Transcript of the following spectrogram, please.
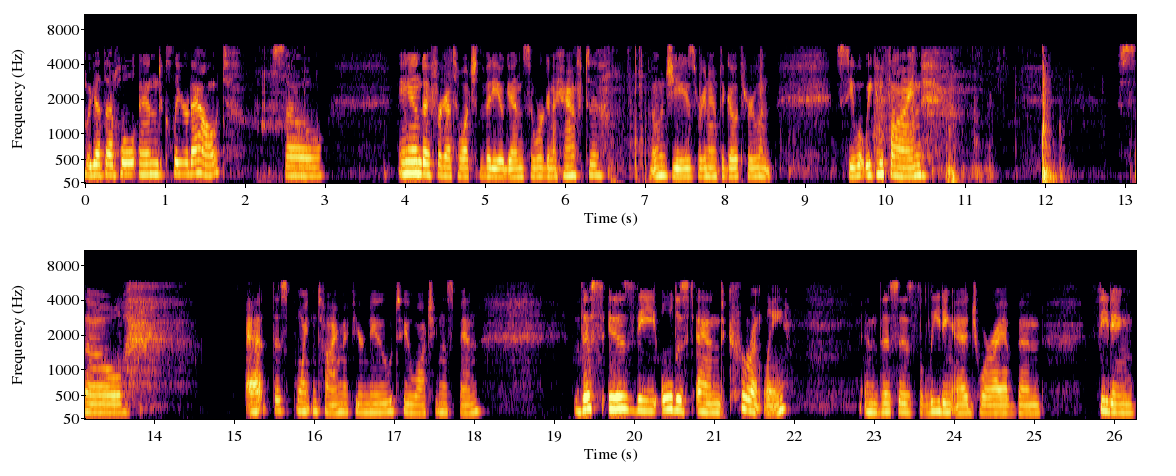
we got that whole end cleared out. So, and I forgot to watch the video again, so we're going to have to, oh geez, we're going to have to go through and see what we can find. So, at this point in time, if you're new to watching this bin, this is the oldest end currently, and this is the leading edge where I have been feeding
